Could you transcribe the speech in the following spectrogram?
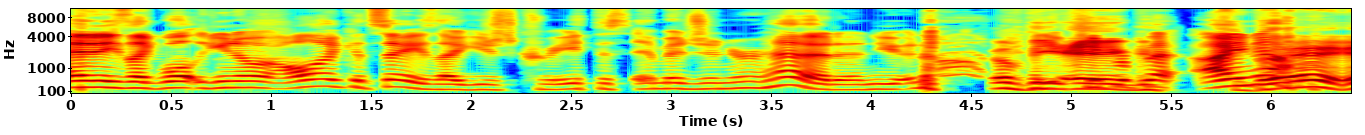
And he's like, Well, you know, all I could say is like, you just create this image in your head and you, know, of the you egg. repe- I know. The egg.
